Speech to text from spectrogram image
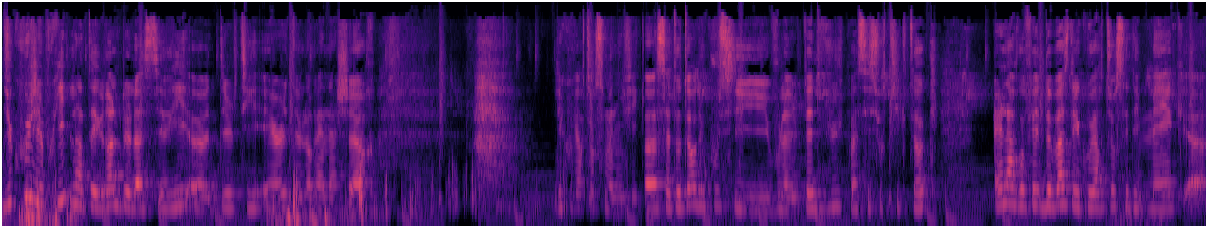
Du coup j'ai pris l'intégrale de la série euh, Dirty Air de Lorraine Asher. Les couvertures sont magnifiques. cet auteur, du coup, si vous l'avez peut-être vu passer sur TikTok, elle a refait, de base les couvertures c'est des mecs euh,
